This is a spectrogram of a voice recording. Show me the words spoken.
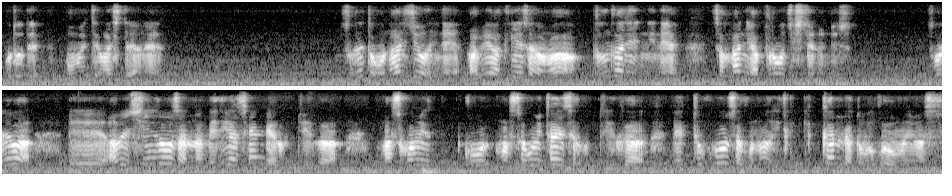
ことで揉めてましたよね。それと同じようにね安倍昭恵さんは文化人にね盛んにアプローチしてるんです。それは、えー、安倍晋三さんのメディア戦略っていうかマスコミマスコミ対策っていうかネット工作の一ます、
